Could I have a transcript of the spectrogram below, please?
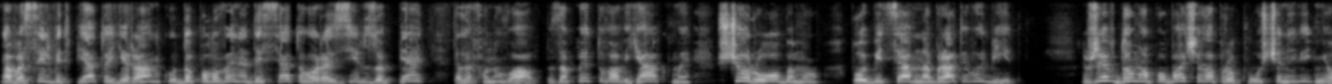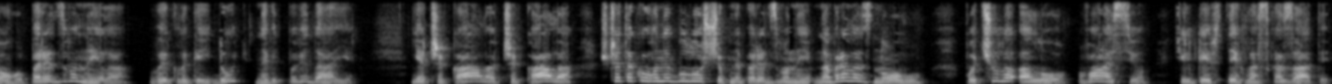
А Василь від п'ятої ранку до половини десятого разів зо п'ять телефонував, запитував, як ми, що робимо, пообіцяв набрати в обід. Вже вдома побачила пропущений від нього, передзвонила. Виклики йдуть, не відповідає. Я чекала, чекала, ще такого не було, щоб не передзвонив. Набрала знову, почула Ало, Васю, тільки й встигла сказати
